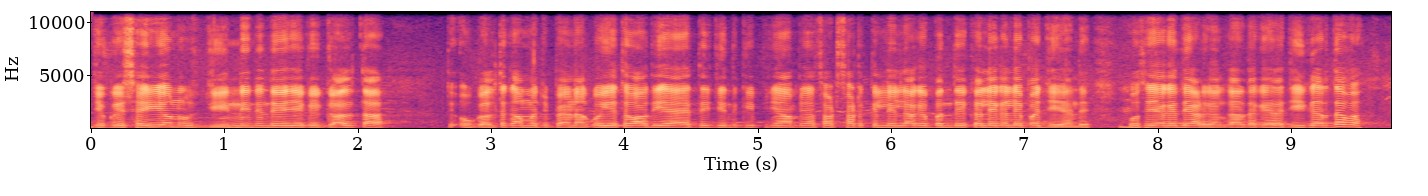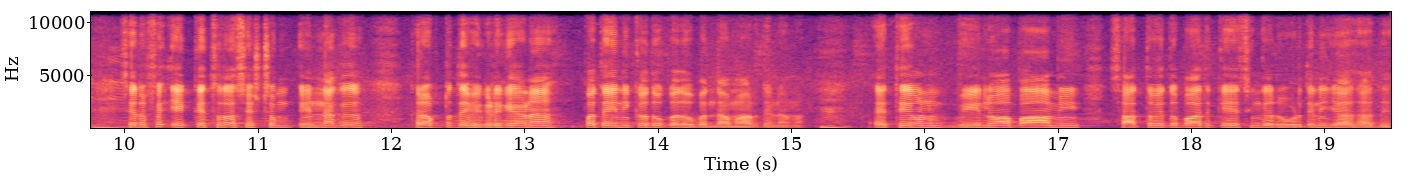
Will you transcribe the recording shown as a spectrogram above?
ਜੇ ਕੋਈ ਸਹੀ ਆ ਉਹਨੂੰ ਜੀਣ ਨਹੀਂ ਦਿੰਦੇ ਜੇ ਕੋਈ ਗਲਤ ਆ ਤੇ ਉਹ ਗਲਤ ਕੰਮ 'ਚ ਪੈਣਾ ਕੋਈ ਇੱਥੋਂ ਆਪਦੀ ਐਤ ਦੀ ਜ਼ਿੰਦਗੀ 50 50 60 60 ਕਿੱਲੇ ਲਾ ਕੇ ਬੰਦੇ ਇਕੱਲੇ ਇਕੱਲੇ ਭੱਜੇ ਜਾਂਦੇ। ਉੱਥੇ ਜਾ ਕੇ ਦਿਹਾੜੀਆਂ ਕਰਦਾ ਕਿਸੇ ਦਾ ਜੀ ਕਰਦਾ ਵਾ। ਸਿਰਫ ਇੱਕ ਇੱਥੋਂ ਦਾ ਸਿਸਟਮ ਇੰਨਾ ਕੁ ਕਰਪਟ ਤੇ ਵਿਗੜ ਗਿਆ ਨਾ ਪਤਾ ਹੀ ਨਹੀਂ ਕਦੋਂ ਕਦੋਂ ਬੰਦਾ ਮਾਰ ਦੇਣਾ ਵਾ। ਇੱਥੇ ਹੁਣ ਵੇਖ ਲਓ ਆਪਾਂ ਆਮ ਹੀ 7 ਵਜੇ ਤੋਂ ਬਾਅਦ ਕਿਸੇ ਸਿੰਗਲ ਰੋਡ ਤੇ ਨਹੀਂ ਜਾ ਸਕਦੇ।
